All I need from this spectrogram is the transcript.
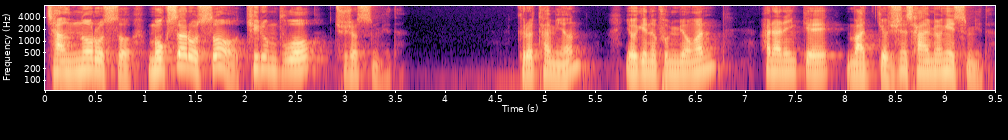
장로로서, 목사로서 기름 부어 주셨습니다. 그렇다면 여기는 분명한 하나님께 맡겨주신 사명이 있습니다.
